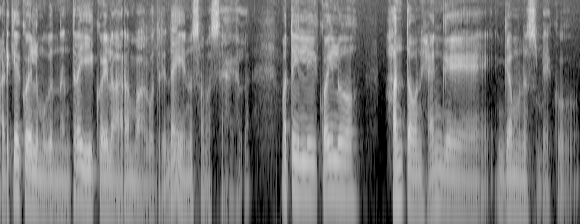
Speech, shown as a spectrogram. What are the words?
ಅಡಿಕೆ ಕೊಯ್ಲು ಮುಗಿದ ನಂತರ ಈ ಕೊಯ್ಲು ಆರಂಭ ಆಗೋದ್ರಿಂದ ಏನೂ ಸಮಸ್ಯೆ ಆಗಲ್ಲ. ಮತ್ತು ಇಲ್ಲಿ ಕೊಯ್ಲು ಹಂತವನ್ನು ಹೆಂಗೆ ಗಮನಿಸಬೇಕು?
